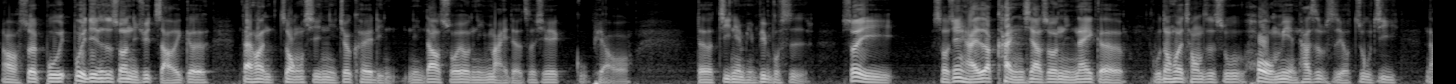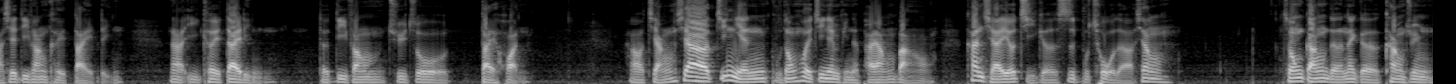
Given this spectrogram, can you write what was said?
哦，所以不不一定是说你去找一个代换中心，你就可以领领到所有你买的这些股票哦的纪念品，并不是，所以。首先还是要看一下，说你那个股东会通知书后面，它是不是有注记哪些地方可以代领？那以可以代领的地方去做代换。好，讲一下今年股东会纪念品的排行榜哦，看起来有几个是不错的啊，像中钢的那个抗菌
